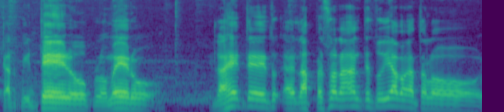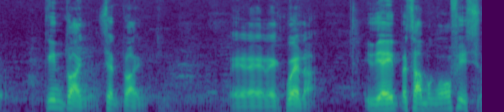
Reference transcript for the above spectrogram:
carpintero, plomero, la gente, las personas antes estudiaban hasta los quinto años, cierto año, en la escuela. Y de ahí empezamos con oficio.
